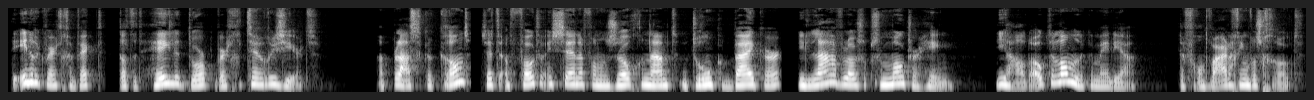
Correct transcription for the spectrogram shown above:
De indruk werd gewekt dat het hele dorp werd geterroriseerd. Een plaatselijke krant zette een foto in scène van een zogenaamd dronken biker die laveloos op zijn motor hing. Die haalde ook de landelijke media. De verontwaardiging was groot.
